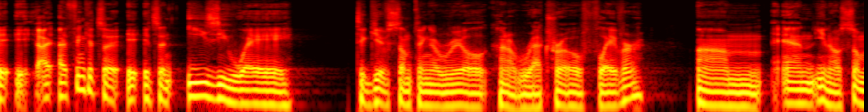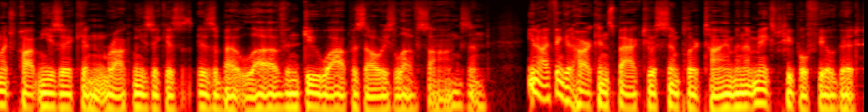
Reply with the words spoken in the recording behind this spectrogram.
it, it, I, I think it's a, it- it's an easy way to give something a real kind of retro flavor. Um, and you know, so much pop music and rock music is is about love, and doo wop is always love songs, and you know, I think it harkens back to a simpler time, and that makes people feel good.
